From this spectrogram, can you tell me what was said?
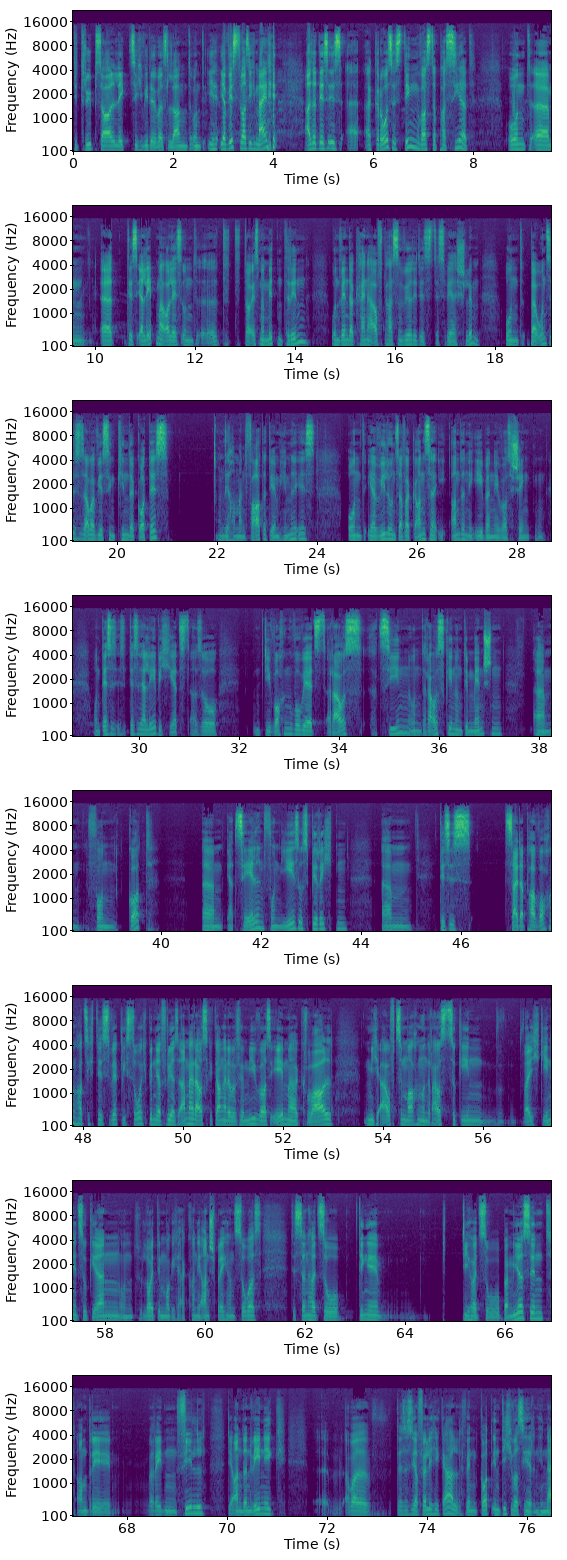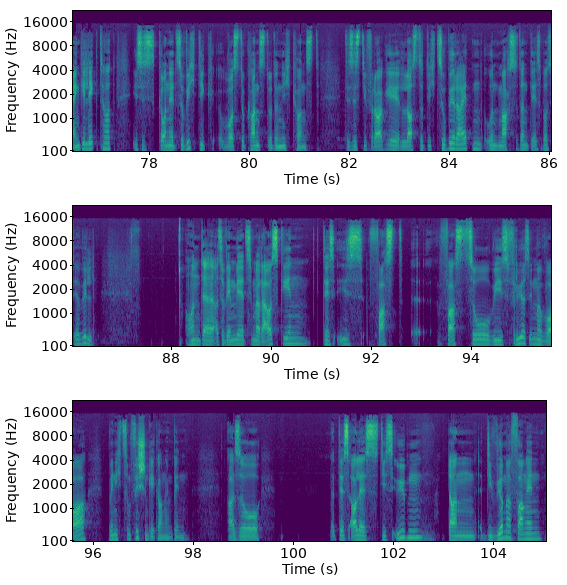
die Trübsal legt sich wieder übers Land und ihr, ihr wisst, was ich meine. Also das ist äh, ein großes Ding, was da passiert. Und ähm, äh, das erlebt man alles und äh, da ist man mittendrin. Und wenn da keiner aufpassen würde, das, das wäre schlimm. Und bei uns ist es aber, wir sind Kinder Gottes und wir haben einen Vater, der im Himmel ist und er will uns auf einer ganz anderen Ebene was schenken. Und das, ist, das erlebe ich jetzt. Also die Wochen, wo wir jetzt rausziehen und rausgehen und den Menschen ähm, von Gott ähm, erzählen, von Jesus berichten, ähm, das ist seit ein paar Wochen hat sich das wirklich so, ich bin ja früher auch mal rausgegangen, aber für mich war es eh immer Qual, mich aufzumachen und rauszugehen, weil ich gehe nicht so gern und Leute mag ich auch keine ansprechen und sowas. Das sind halt so Dinge, die halt so bei mir sind. Andere reden viel, die anderen wenig. Äh, aber das ist ja völlig egal. Wenn Gott in dich was hineingelegt hat, ist es gar nicht so wichtig, was du kannst oder nicht kannst. Das ist die Frage, lass du dich zubereiten und machst du dann das, was er will. Und äh, also wenn wir jetzt mal rausgehen, das ist fast, äh, fast so, wie es früher immer war, wenn ich zum Fischen gegangen bin. Also das alles, das Üben, dann die Würmer fangen,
